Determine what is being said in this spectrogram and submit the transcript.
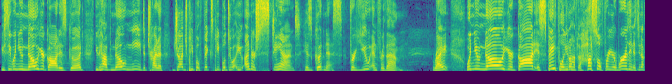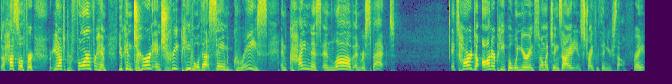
You see, when you know your God is good, you have no need to try to judge people, fix people, do you understand his goodness for you and for them. Right? When you know your God is faithful and you don't have to hustle for your worthiness, you don't have to hustle for, you don't have to perform for Him, you can turn and treat people with that same grace and kindness and love and respect. It's hard to honor people when you're in so much anxiety and strife within yourself, right?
